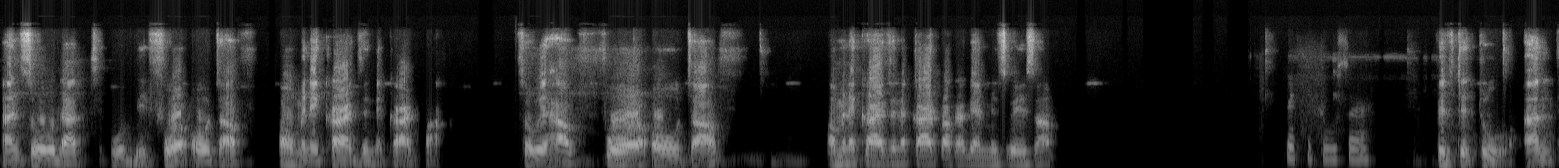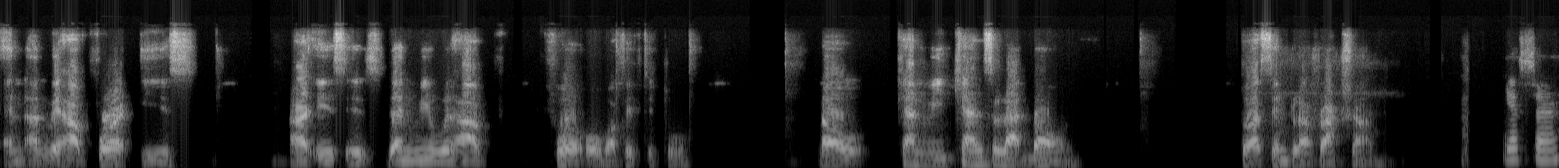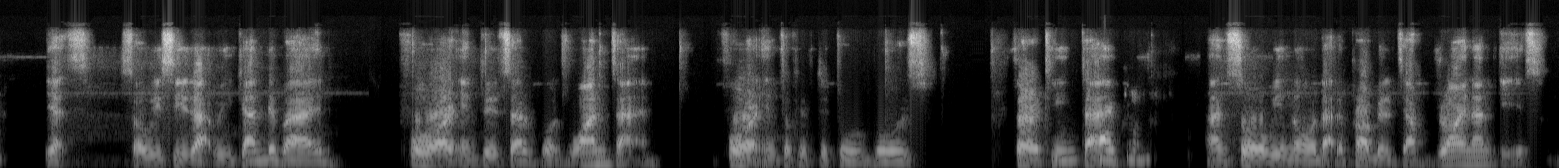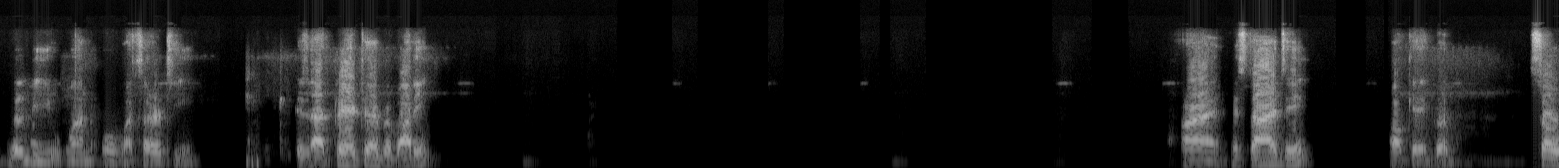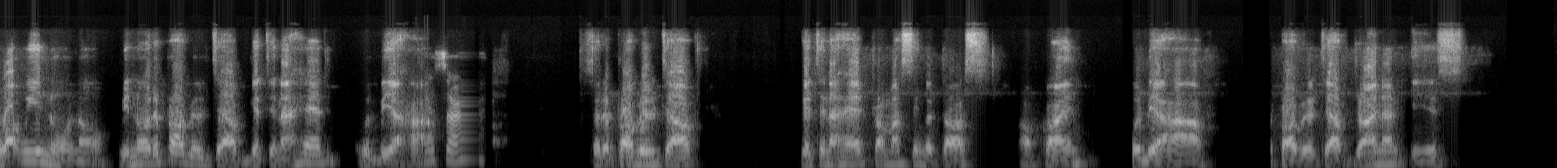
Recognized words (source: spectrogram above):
And so that would be four out of how many cards in the card pack? So we have four out of, how many cards in the card pack again, Ms. Wesa? 52, sir. 52, and, and, and we have four E's, our aces, then we would have four over 52. Now, can we cancel that down to a simpler fraction? Yes, sir. Yes. So we see that we can divide 4 into itself goes one time. 4 into 52 goes 13 times. 13. And so we know that the probability of drawing an ace will be 1 over 13. Is that clear to everybody? All right, Mr. Artie? Okay, good. So what we know now, we know the probability of getting ahead would be a half. Yes, sir. So the probability of getting ahead from a single toss of coin would be a half. The probability of drawing an ace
